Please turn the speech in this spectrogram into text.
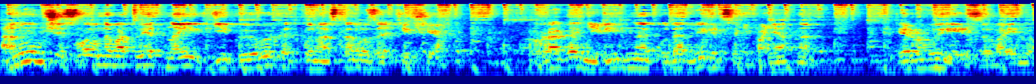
А нынче, словно в ответ на их дикую выходку, настало затишье. Врага не видно, куда двигаться непонятно. Впервые за войну.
